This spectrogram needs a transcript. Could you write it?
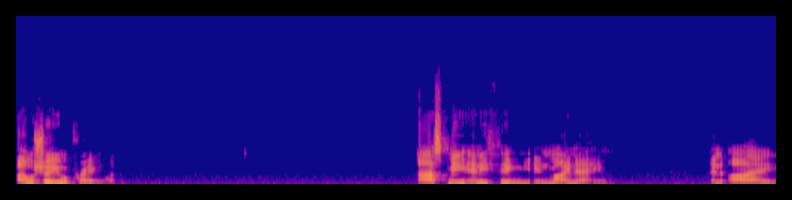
I will show you a praying one. Ask me anything in my name, and I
